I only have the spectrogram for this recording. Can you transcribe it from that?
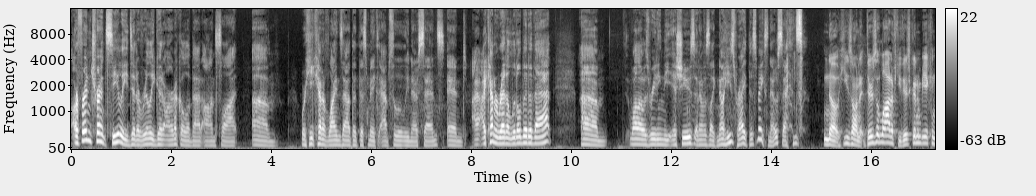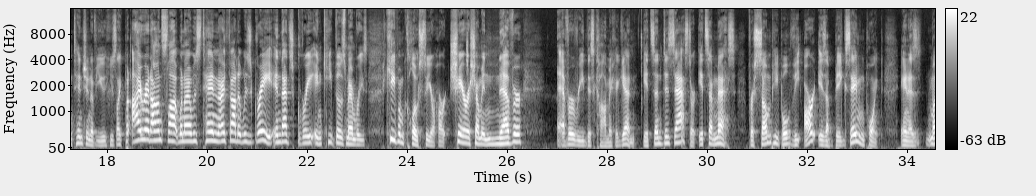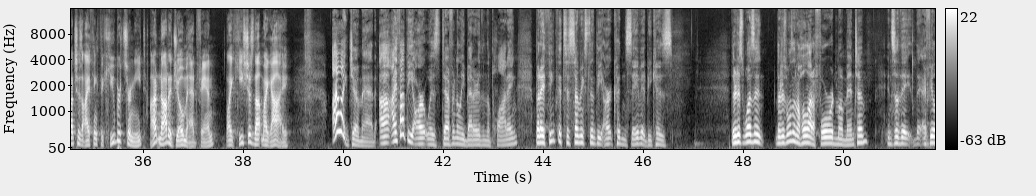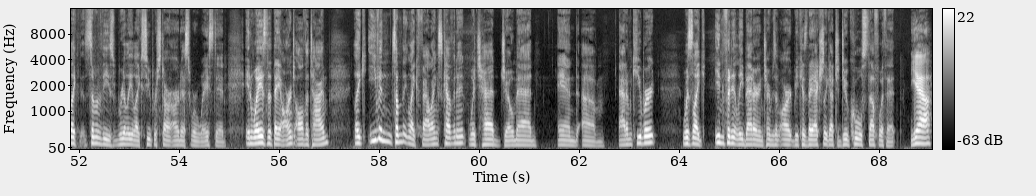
our friend Trent Seeley did a really good article about Onslaught, um, where he kind of lines out that this makes absolutely no sense. And I, I kind of read a little bit of that um, while I was reading the issues, and I was like, no, he's right. This makes no sense. No, he's on it. There's a lot of you. There's going to be a contingent of you who's like, but I read Onslaught when I was 10 and I thought it was great. And that's great. And keep those memories, keep them close to your heart, cherish them, and never, ever read this comic again. It's a disaster. It's a mess. For some people, the art is a big saving point. And as much as I think the Kuberts are neat, I'm not a Joe Mad fan. Like, he's just not my guy. I like Joe Mad. Uh, I thought the art was definitely better than the plotting, but I think that to some extent the art couldn't save it because there just wasn't there just wasn't a whole lot of forward momentum. And so they, they I feel like some of these really like superstar artists were wasted in ways that they aren't all the time. Like even something like Phalanx Covenant, which had Joe Mad and um, Adam Kubert, was like infinitely better in terms of art because they actually got to do cool stuff with it. Yeah,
